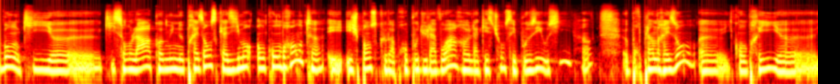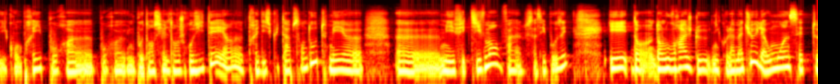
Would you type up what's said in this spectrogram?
bon, qui, euh, qui sont là comme une présence quasiment encombrante. Et, je pense qu'à propos du lavoir, la question s'est posée aussi, hein, pour plein de raisons, euh, y compris, euh, y compris pour, pour une potentielle dangerosité, hein, très discutable sans doute, mais, mais effectivement, enfin, ça s'est posé. Et dans, l'ouvrage de Nicolas Mathieu, il a au moins cette,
